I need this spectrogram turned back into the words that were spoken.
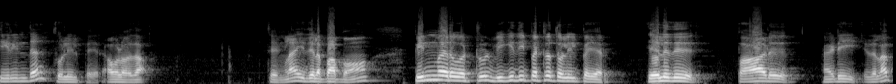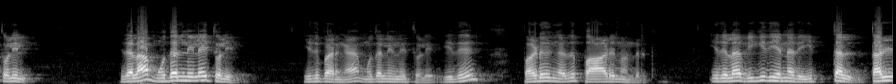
திரிந்த தொழில் பெயர். அவ்வளோதான் சரிங்களா? இதில் பார்ப்போம் பின்வருவற்றுள் விகுதி பெற்ற தொழில் பெயர். எழுது பாடு நடி இதெல்லாம் தொழில். இதெல்லாம் முதல்நிலை தொழில். இது பாருங்க முதல்நிலை தொழில். இது படுங்கிறது பாடுன்னு வந்திருக்கு. இதில் விகுதி என்னது? இத்தல் தள்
